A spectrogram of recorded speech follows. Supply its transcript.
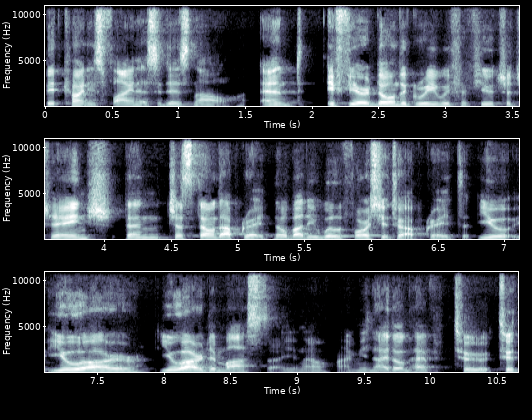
Bitcoin is fine as it is now. And if you don't agree with a future change, then just don't upgrade. Nobody will force you to upgrade. You you are you are the master. You know. I mean, I don't have to to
